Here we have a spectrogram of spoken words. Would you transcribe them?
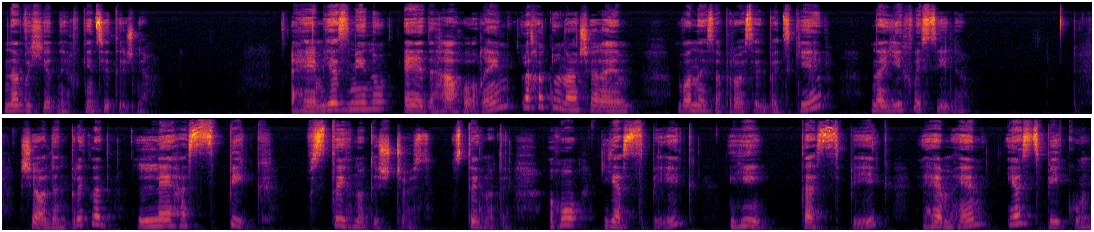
на вихідних в кінці тижня. הם יזמינו את ההורים לחתונה שלהם. Вони запросять батьків на їх весілля. Ще один приклад легаспік встигнути щось. Встигнути. Гу яспік, гі таспік, гем-ген яспіку.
